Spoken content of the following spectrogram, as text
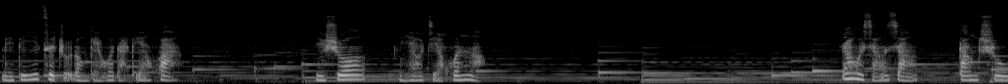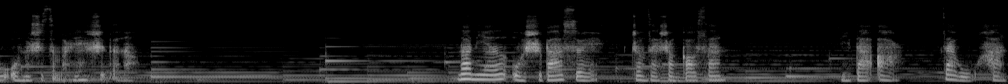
你第一次主动给我打电话，你说你要结婚了，让我想想，当初我们是怎么认识的呢？那年我十八岁，正在上高三，你大二，在武汉。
